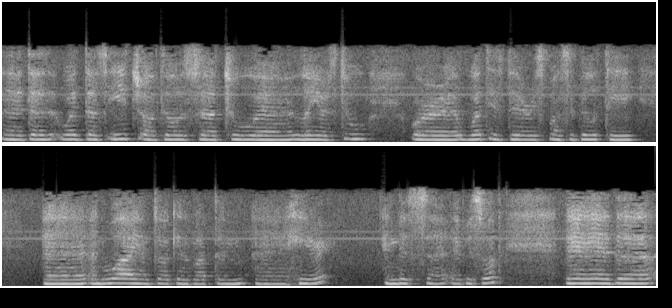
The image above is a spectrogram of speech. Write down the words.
uh, does what does each of those uh, two uh, layers do? Or what is their responsibility uh, and why I'm talking about them uh, here in this uh, episode. the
